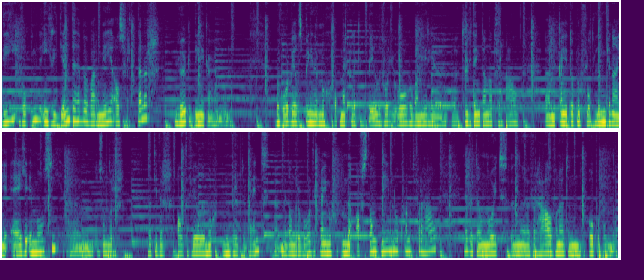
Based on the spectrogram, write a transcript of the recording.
die voldoende ingrediënten hebben waarmee je als verteller leuke dingen kan gaan doen. Bijvoorbeeld springen er nog opmerkelijke beelden voor je ogen wanneer je uh, terugdenkt aan dat verhaal. Um, kan je het ook nog vlot linken aan je eigen emotie, um, zonder dat je er al te veel nog in verdwijnt. Uh, met andere woorden, kan je nog voldoende afstand nemen ook van het verhaal. Vertel nooit een uh, verhaal vanuit een open wondel.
